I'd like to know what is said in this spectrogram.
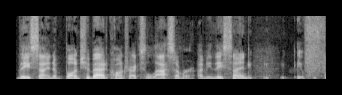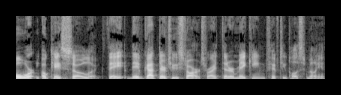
They signed a bunch of bad contracts last summer. I mean, they signed four. Okay, so look, they they've got their two stars right that are making fifty plus million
